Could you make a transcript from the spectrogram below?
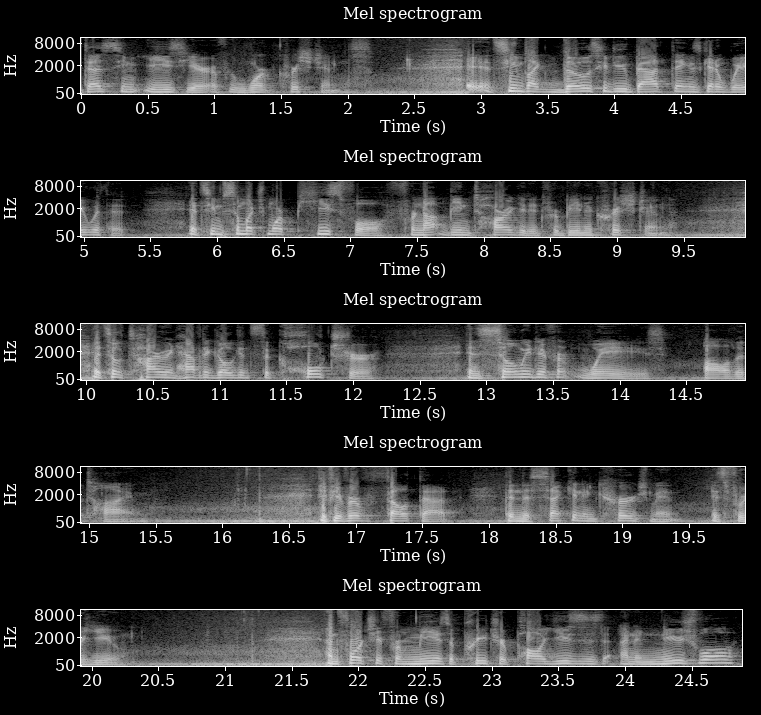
does seem easier if we weren't Christians. It seems like those who do bad things get away with it. It seems so much more peaceful for not being targeted for being a Christian. It's so tiring having to go against the culture in so many different ways all the time. If you've ever felt that, then the second encouragement is for you. Unfortunately, for me as a preacher, Paul uses an unusual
